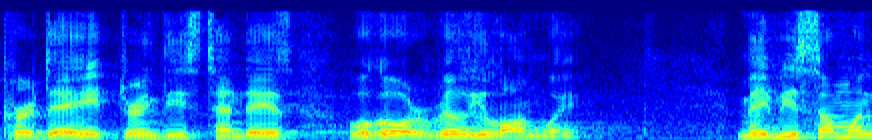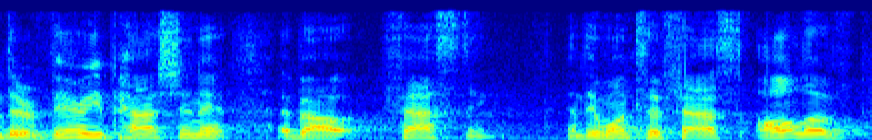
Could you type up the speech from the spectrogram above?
per day during these 10 days will go a really long way. Maybe someone, they're very passionate about fasting and they want to fast all of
